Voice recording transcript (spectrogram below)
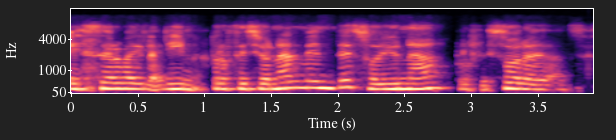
es ser bailarina. Profesionalmente soy una profesora de danza,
